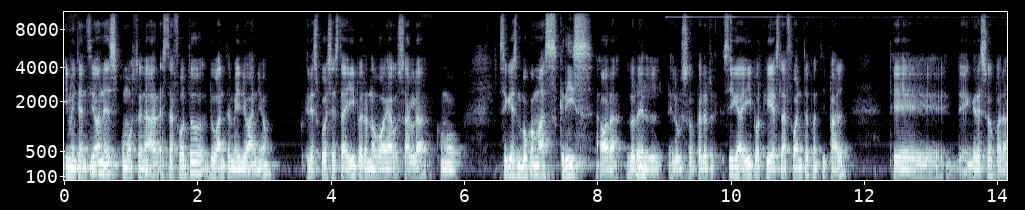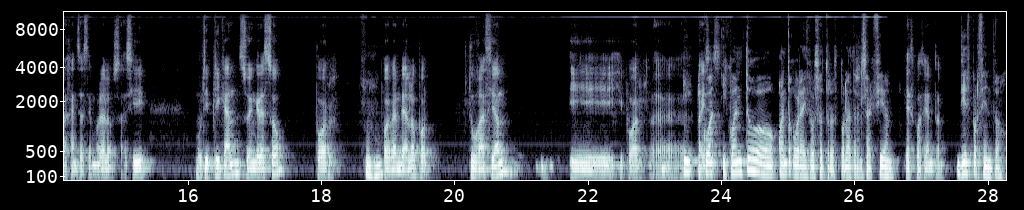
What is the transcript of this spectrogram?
Y mi intención es promocionar esta foto durante medio año. Después está ahí, pero no voy a usarla como sí que es un poco más gris ahora lo del, del, uso, pero sigue ahí porque es la fuente principal de, de, ingreso para agencias de modelos. Así multiplican su ingreso por, por venderlo por duración y, y por uh, ¿Y, ¿Y, cuánto, cuánto cobráis vosotros por la transacción? 10%. 10%.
